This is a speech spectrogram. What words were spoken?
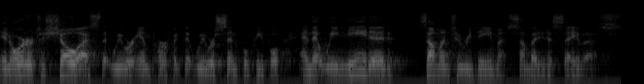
in order to show us that we were imperfect, that we were sinful people, and that we needed someone to redeem us, somebody to save us.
